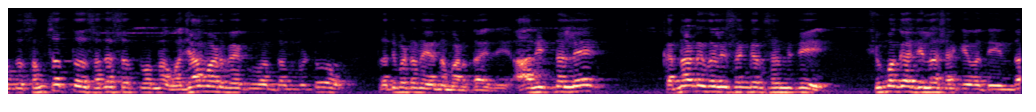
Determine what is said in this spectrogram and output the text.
ಒಂದು ಸಂಸತ್ ಸದಸ್ಯತ್ವವನ್ನು ವಜಾ ಮಾಡಬೇಕು ಅಂತಂದ್ಬಿಟ್ಟು ಪ್ರತಿಭಟನೆಯನ್ನು ಮಾಡ್ತಾ ಇದ್ದೀವಿ. ಆ ನಿಟ್ಟಿನಲ್ಲಿ ಕರ್ನಾಟಕದಲ್ಲಿ ಸಂಘರ್ಷ ಸಮಿತಿ, ಶಿವಮೊಗ್ಗ ಜಿಲ್ಲಾ ಶಾಖೆ ವತಿಯಿಂದ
